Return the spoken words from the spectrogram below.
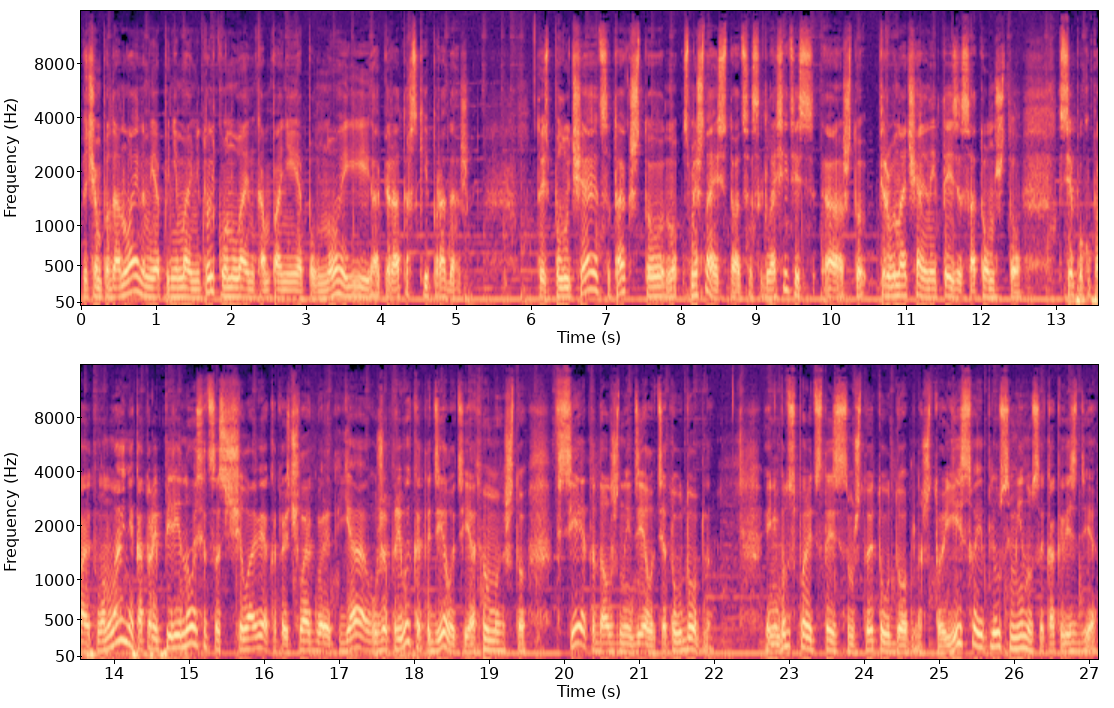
Причем под онлайном я понимаю не только онлайн компании Apple, но и операторские продажи. То есть получается так, что ну, смешная ситуация, согласитесь, а, что первоначальный тезис о том, что все покупают в онлайне, который переносится с человека. То есть человек говорит, я уже привык это делать, и я думаю, что все это должны делать, это удобно. Я не буду спорить с тезисом, что это удобно, что есть свои плюсы минусы, как везде.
